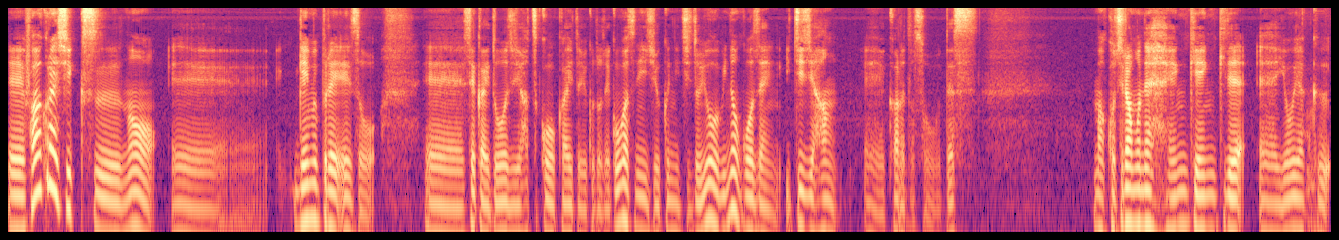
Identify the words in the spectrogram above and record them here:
えー、ファークライ6の、えー、ゲームプレイ映像、えー、世界同時初公開ということで、5月29日土曜日の午前1時半、えー、からだそうです。まあ、こちらもね、延期延期で、えー、ようやく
